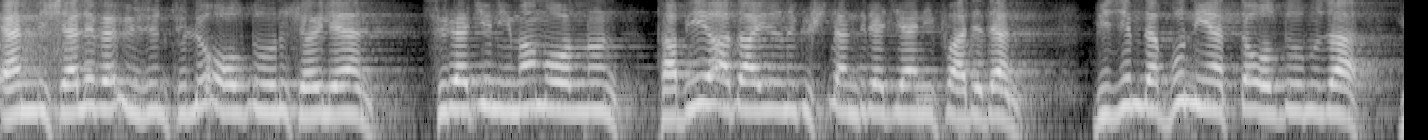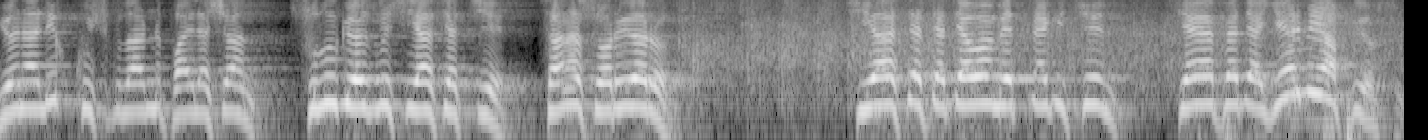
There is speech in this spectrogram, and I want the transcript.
endişeli ve üzüntülü olduğunu söyleyen sürecin İmamoğlu'nun tabii adaylığını güçlendireceğini ifade eden bizim de bu niyette olduğumuza yönelik kuşkularını paylaşan sulu gözlü siyasetçi sana soruyorum. Siyasete devam etmek için CHP'de yer mi yapıyorsun?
